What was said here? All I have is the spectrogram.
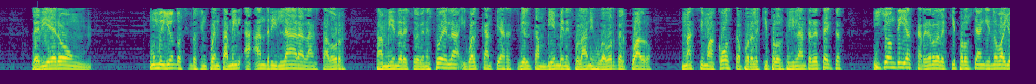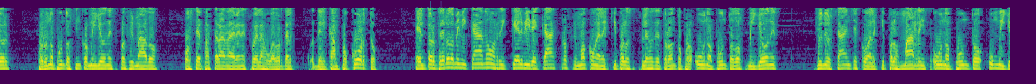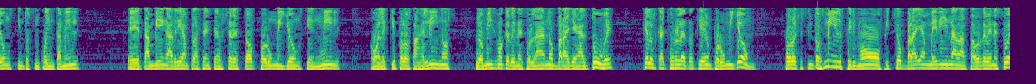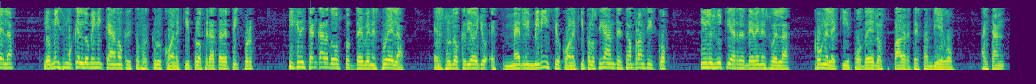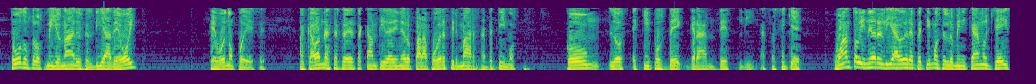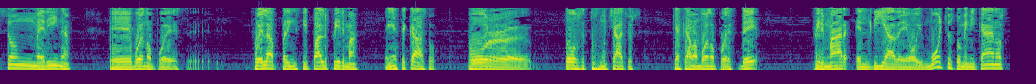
le dieron un millón doscientos cincuenta mil a Andri Lara, lanzador también derecho de Venezuela. Igual cantidad recibió el también venezolano y jugador del cuadro Máximo Acosta por el equipo de los Vigilantes de Texas. Y John Díaz, cardenero del equipo los Yankees Nueva York, por 1.5 millones fue firmado José Pastrana de Venezuela, jugador del, del campo corto. El torpedero dominicano Riquelme de Castro firmó con el equipo los Azulejos de Toronto por 1.2 millones. Junior Sánchez con el equipo los Marlins 1.1 millón 150 mil. Eh, también Adrián Plasencia Stop por un millón cien mil con el equipo los Angelinos. Lo mismo que el venezolano Brian Altuve, que los cachorros le adquirieron por un millón. Por 800 mil firmó, fichó Brian Medina, lanzador de Venezuela. Lo mismo que el dominicano Christopher Cruz con el equipo los Piratas de Pittsburgh. Y Cristian Cardoso de Venezuela. El zurdo criollo es Merlin Vinicio con el equipo los Gigantes de San Francisco. Y Luis Gutiérrez de Venezuela con el equipo de los Padres de San Diego. Ahí están todos los millonarios del día de hoy. Que bueno, pues eh, acaban de hacerse esa cantidad de dinero para poder firmar, repetimos, con los equipos de grandes ligas. Así que, ¿cuánto dinero el día de hoy? Repetimos, el dominicano Jason Medina. Eh, bueno, pues eh, fue la principal firma en este caso. por eh, todos estos muchachos que acaban, bueno, pues de firmar el día de hoy. Muchos dominicanos,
